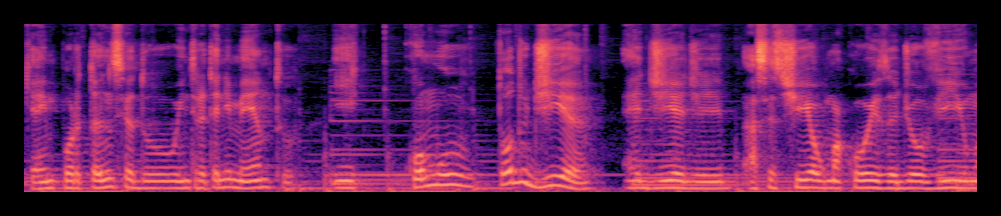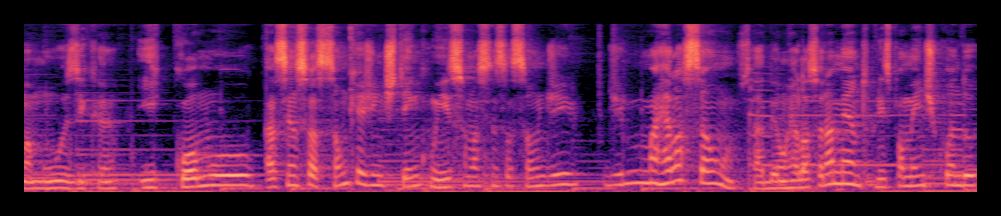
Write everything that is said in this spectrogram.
que é a importância do entretenimento e como todo dia é dia de assistir alguma coisa, de ouvir uma música, e como a sensação que a gente tem com isso é uma sensação de, de uma relação, sabe? É um relacionamento, principalmente quando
